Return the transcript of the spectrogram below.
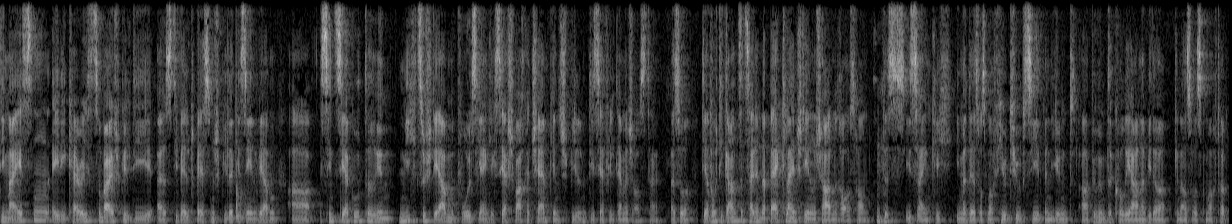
Die meisten AD Carries zum Beispiel, die als die weltbesten Spieler gesehen werden, äh, sind sehr gut darin, nicht zu sterben, obwohl sie eigentlich sehr schwache Champions spielen, die sehr viel Damage austeilen. Also die einfach die ganze Zeit in der Backline stehen und Schaden raushauen. Das ist eigentlich immer das, was man auf YouTube sieht, wenn irgendein berühmter Koreaner wieder genau sowas gemacht hat.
